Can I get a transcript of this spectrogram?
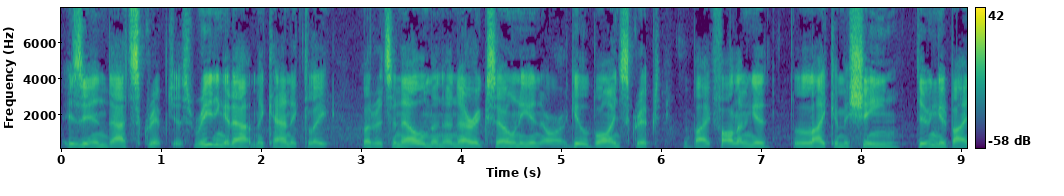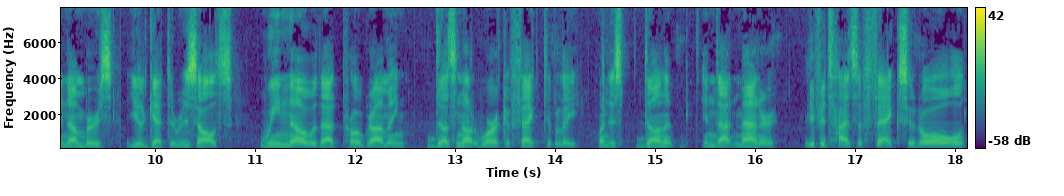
is in that script, just reading it out mechanically whether it's an Elman, an Ericksonian, or a Gil Boyne script, by following it like a machine, doing it by numbers, you'll get the results. We know that programming does not work effectively when it's done in that manner. If it has effects at all,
